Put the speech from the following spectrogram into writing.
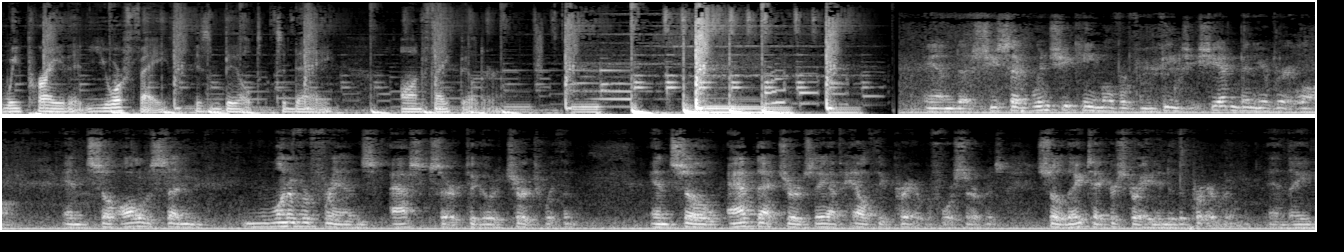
We pray that your faith is built today on Faith Builder. And uh, she said when she came over from Fiji, she hadn't been here very long. And so all of a sudden, one of her friends asks her to go to church with them. And so at that church, they have healthy prayer before service. So they take her straight into the prayer room and they,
